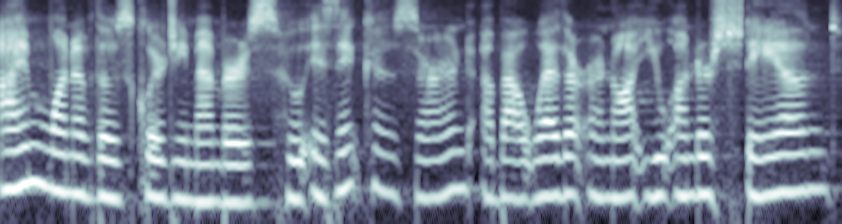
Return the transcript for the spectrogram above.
I'm one of those clergy members who isn't concerned about whether or not you understand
